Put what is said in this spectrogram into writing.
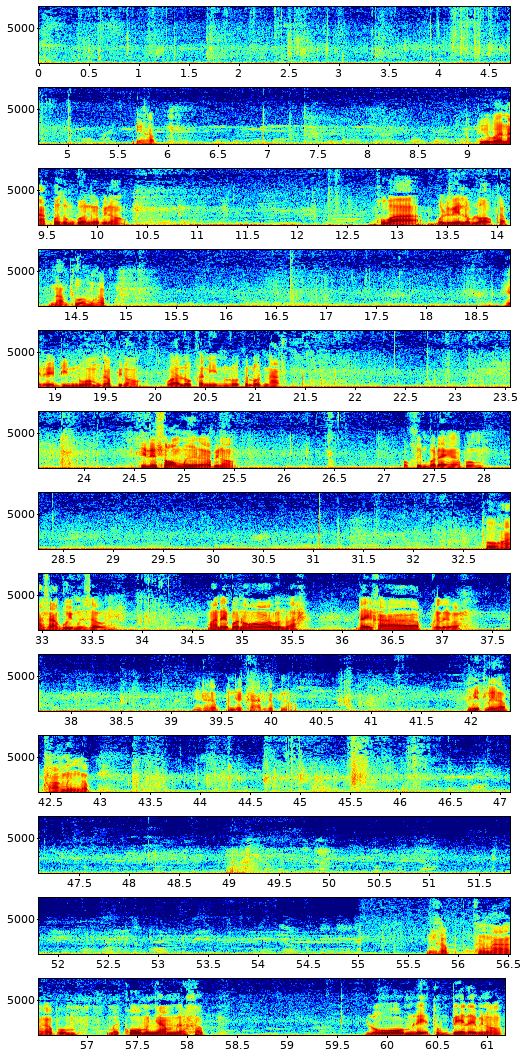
นี่ครับ ถือว่านักพอสมควรครับพี่น้อง เพราะว่าบริเวณรอบๆครับน้ำท่วมครับเฮ็ดให้ดินน่วมครับพี่น้องเพราะว่ารถคันนี้รถกับรถนักที่ได้สองมือนะครับพี่น้องเอาขึ้นบ่ได้ครับผม โทรหาสร้างกุยเหมือนเสานี่มาได้บ่น้อเพิ่นว่าได้ครับก็เลยว่านี่แหละครับบรรยากาศครับพี่น้อง มิดเลยครับขางหนึงครับ นี่ครับข้างหน้าครับผมไม่โครมันยำแล้วครับ โลมเละตุ่มเปรเลยพี่น้อง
